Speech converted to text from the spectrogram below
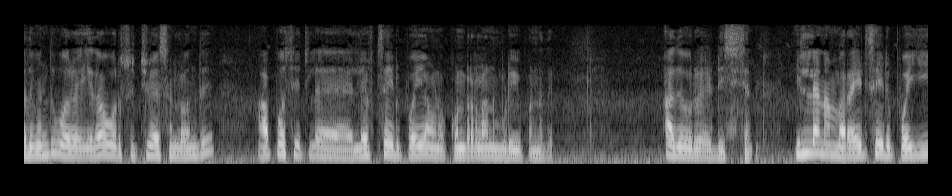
அது வந்து ஒரு ஏதோ ஒரு சுச்சுவேஷனில் வந்து ஆப்போசிட்டில் லெஃப்ட் சைடு போய் அவனை கொண்டுடலான்னு முடிவு பண்ணுது. அது ஒரு டிசிஷன் இல்லை நம்ம ரைட் சைடு போய்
